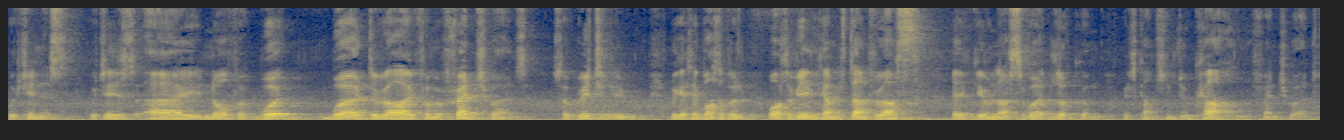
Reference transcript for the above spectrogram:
which, is, which is a Norfolk word, word derived from a French word. So originally, we're getting what of, what of the income's done for us. They've given us the word lookum, which comes from lucarne, the French word,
